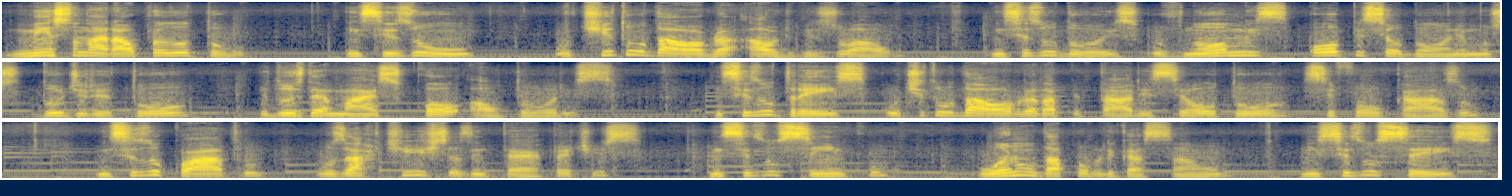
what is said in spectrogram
mencionará o produtor. Inciso 1 o título da obra audiovisual, inciso 2, os nomes ou pseudônimos do diretor e dos demais coautores, inciso 3, o título da obra adaptada e seu autor, se for o caso, inciso 4, os artistas intérpretes, inciso 5, o ano da publicação, inciso 6,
